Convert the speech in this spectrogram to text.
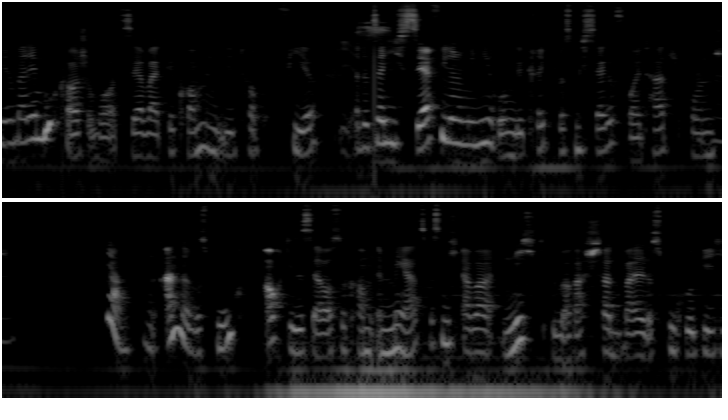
hier bei den Buchcouch Awards sehr weit gekommen, in die Top 4. Hat Yes. tatsächlich sehr viele Nominierungen gekriegt, was mich sehr gefreut hat. Und Mhm. ja, ein anderes Buch, auch dieses Jahr rausgekommen im März, was mich aber nicht überrascht hat, weil das Buch wirklich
